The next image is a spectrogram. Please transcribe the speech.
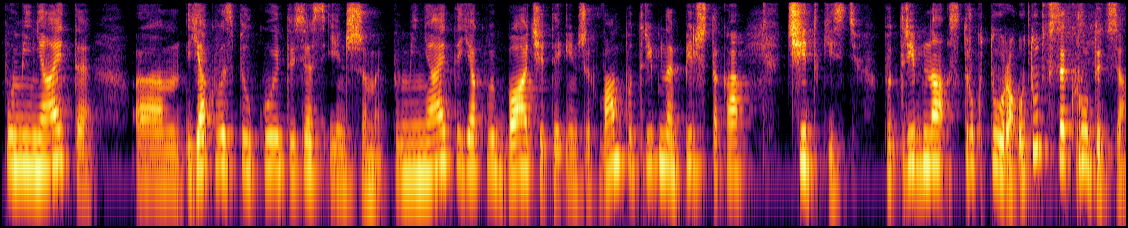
Поміняйте, ем, як ви спілкуєтеся з іншими, поміняйте, як ви бачите інших. Вам потрібна більш така чіткість, потрібна структура. Отут все крутиться.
